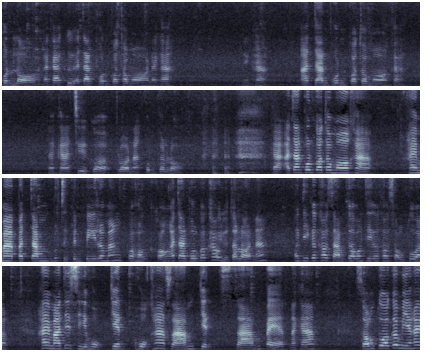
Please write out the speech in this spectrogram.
คนหล่อนะคะ คืออาจารย์พลกทมนะคะ นี่ค่ะ อาจารย์พลกทมค่ะนะคะ ชื่อก็เพราะนะคนก็หล่อค่ะ อาจารย์พลกทมค่ะ ให้มาประจำรู้สึกเป็นปีแล้วมั้งของของอาจารย์พลก็เข้าอยู่ตลอดนะบางทีก็เข้าสามตัวบางทีก็เข้าสองตัว ให้มาที่สี่หกเจ็ดหกห้าสามเจ็ดสามแปดนะคะสองตัวก็มีให้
